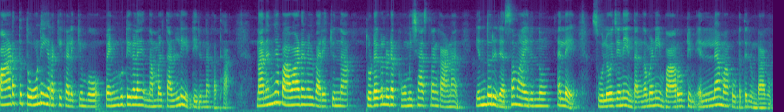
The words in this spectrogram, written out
പാടത്ത് തോണി ഇറക്കി കളിക്കുമ്പോൾ പെൺകുട്ടികളെ നമ്മൾ തള്ളിയിട്ടിരുന്ന കഥ. നനഞ്ഞ പാവാടകൾ വരയ്ക്കുന്ന തുടകളുടെ ഭൂമിശാസ്ത്രം കാണാൻ എന്തൊരു രസമായിരുന്നു അല്ലേ? സുലോചനയും തങ്കമണിയും പാറൂട്ടിയും എല്ലാം ആ കൂട്ടത്തിലുണ്ടാകും.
